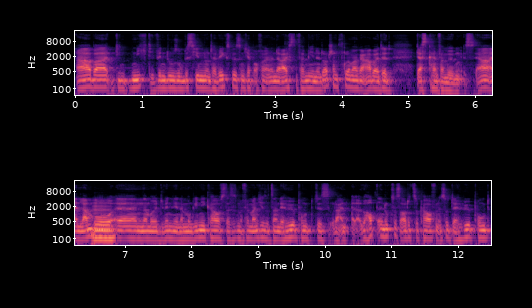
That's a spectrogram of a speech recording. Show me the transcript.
aber die nicht, wenn du so ein bisschen unterwegs bist, und ich habe auch in einer der reichsten Familien in Deutschland früher mal gearbeitet, das kein Vermögen ist. Ja, ein Lambo, mhm. äh, wenn du dir einen Lamborghini kaufst, das ist mal für manche sozusagen der Höhepunkt des, oder ein, überhaupt ein Luxusauto zu kaufen, ist so der Höhepunkt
